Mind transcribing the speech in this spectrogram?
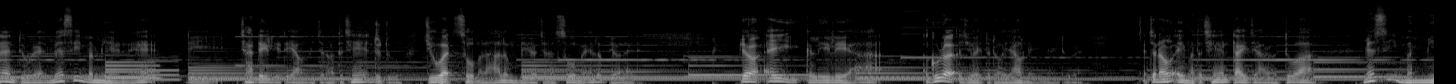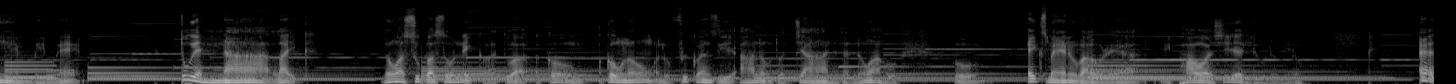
နဲ့တူတယ်မျက်စိမမြင်နဲ့ဒီဂျာတိတ်လေးတယောက်နဲ့ကျွန်တော်တချင်းအတူတူ duet ဆိုမလားလို့မသိတော့ကျွန်တော်ဆိုမယ်လို့ပြောလိုက်တယ်ပြောတော့အဲ့ကလေးလေးကအခုတော့အရွယ်တော်တော်ရောက်နေနေတူတယ်ကျွန်တော်တို့အိမ်မှာတချင်းတိုက်ကြတော့ तू က မျက်စိမမြင်ပေမဲ့သူ့ရဲ့နား like လုံးဝ supersonic ကသူကအကုန်အကုန်လုံးအဲ့လို frequency အားလုံးသူကြားနေတယ်လုံးဝဟိုဟို X-Men တို့ပါဟိုတွေကဒီ power ရှိတဲ့လူလိုမျိုးအဲ့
